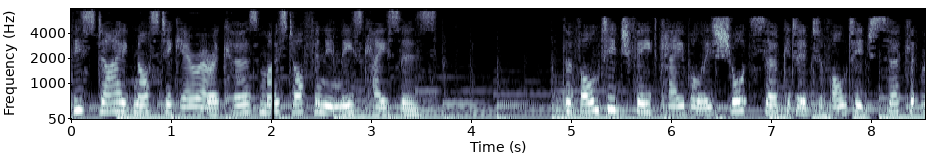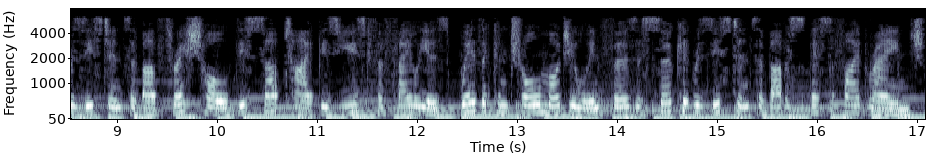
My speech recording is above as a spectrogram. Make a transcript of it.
This diagnostic error occurs most often in these cases. The voltage feed cable is short-circuited to voltage circuit resistance above threshold This subtype is used for failures, where the control module infers a circuit resistance above a specified range.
